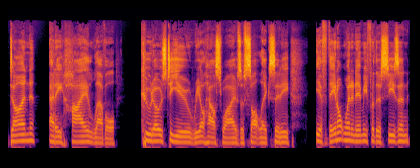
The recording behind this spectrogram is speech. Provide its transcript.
done at a high level. Kudos to you, Real Housewives of Salt Lake City. If they don't win an Emmy for this season,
